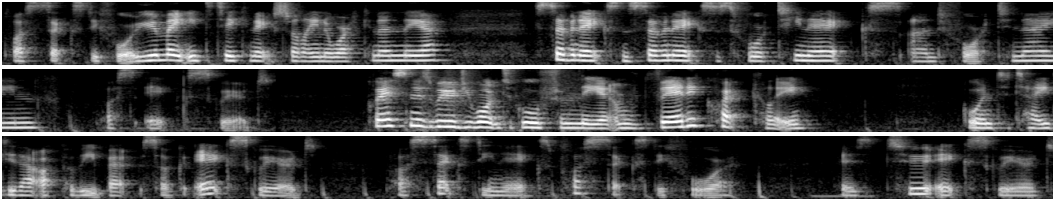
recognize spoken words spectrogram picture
plus 64. You might need to take an extra line of working in there. 7x and 7x is 14x and 49 plus x squared. Question is where do you want to go from there? I'm very quickly going to tidy that up a wee bit. So I've got x squared plus 16x plus 64 is 2x squared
